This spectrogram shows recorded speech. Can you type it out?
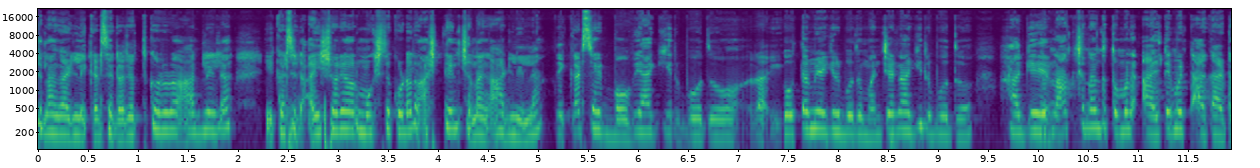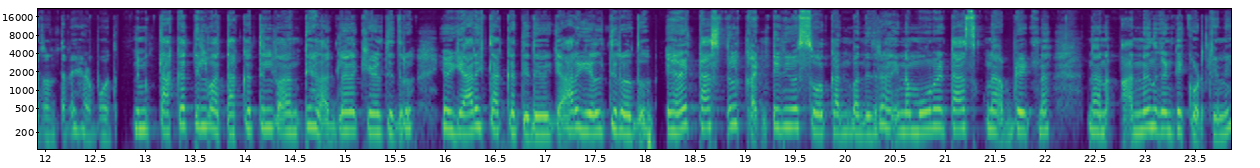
ಚೆನ್ನಾಗಿ ಆಡಲಿ. ಈ ಕಡೆ ಸೈಡ್ ರಜತ್ ಕೂಡ ಆಡಲಿಲ್ಲ. ಈ ಕಡೆ ಸೈಡ್ ಐಶ್ವರ್ಯ ಅವ್ರ ಮೋಕ್ಷಿತ ಕೂಡ ಅಷ್ಟೇನು ಚೆನ್ನಾಗಿ ಆಡಲಿಲ್ಲ. ಈ ಕಡೆ ಸೈಡ್ ಭವ್ಯ ಆಗಿರ್ಬೋದು ಗೌತಮಿ ಆಗಿರ್ಬೋದು, ಮಂಜಣ್ಣ ಆಗಿರ್ಬೋದು, ಹಾಗೆ ನಾಲ್ಕು ಜನ ಅಂತೂ ತುಂಬಾ ಅಲ್ಟಿಮೇಟ್ ಆಗಿ ಆಡ್ತಾರೆ ಅಂತಲೇ ಹೇಳ್ಬೋದು. ನಿಮ್ಗೆ ತಾಕತ್ತಿಲ್ವಾ ತಾಕತ್ತಿಲ್ವಾ ಅಂತ ಹೇಳಿ ಅಗ್ಲೆಲ್ಲ ಕೇಳ್ತಿದ್ರು. ಇವಾಗ ಯಾರಿಗೆ ತಾಕತ್ತಿದೆ? ಇವಾಗ ಯಾರಿಗೆ ಗೆಲ್ತಿರೋದು ಎರಡು ಟಾಸ್ಕ್ನಲ್ಲಿ ಕಂಟಿನ್ಯೂಸ್ ಸೋಲ್ಕೊಂಡು ಬಂದಿದ್ರೆ ಇನ್ನು ಮೂರನೇ ಟಾಸ್ಕ್ನ ಅಪ್ಡೇಟ್ನ ನಾನು ಹನ್ನೊಂದು ಗಂಟೆಗೆ ಕೊಡ್ತೀನಿ.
